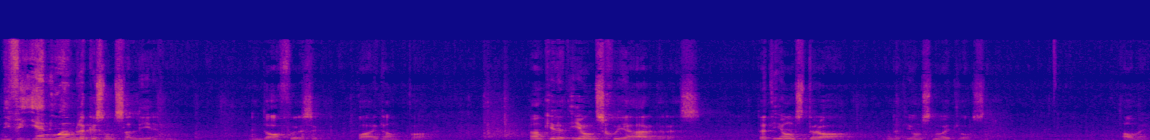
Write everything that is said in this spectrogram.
Nie vir een oomblik is ons alleen nie. En daarvoor is ek baie dankbaar. Dankie dat U ons goeie herder is dat U ons dra en dat U ons nooit los nie. Amen.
